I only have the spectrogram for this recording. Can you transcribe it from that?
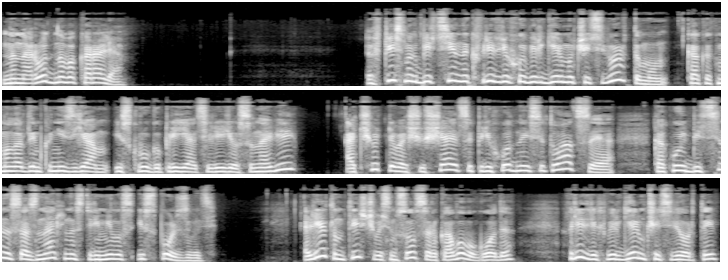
на народного короля. В письмах Беттины к Фридриху Вильгельму IV, как и к молодым князьям из круга приятелей ее сыновей, отчетливо ощущается переходная ситуация, какую Беттина сознательно стремилась использовать. Летом 1840 года Фридрих Вильгельм IV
